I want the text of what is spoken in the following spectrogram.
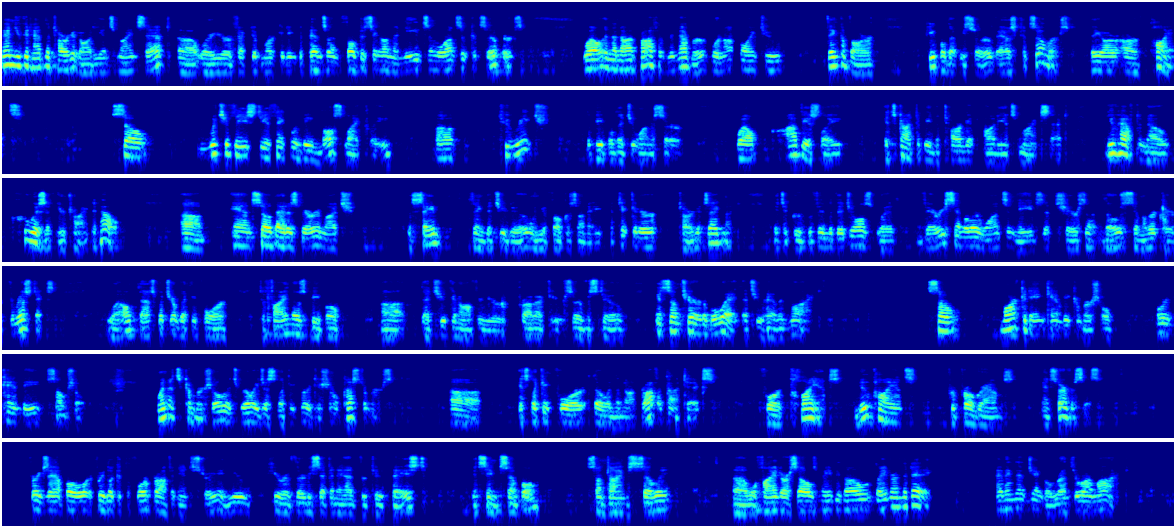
And you could have the target audience mindset uh, where your effective marketing depends on focusing on the needs and wants of consumers. Well, in the nonprofit, remember, we're not going to think of our people that we serve as consumers. They are our clients. So which of these do you think would be most likely uh, to reach the people that you want to serve? Well, obviously, it's got to be the target audience mindset. You have to know who is it you're trying to help. Um, and so that is very much the same thing that you do when you focus on a particular target segment. It's a group of individuals with very similar wants and needs that share some, those similar characteristics. Well, that's what you're looking for to find those people uh, that you can offer your product or your service to in some charitable way that you have in mind. So marketing can be commercial or it can be social. When it's commercial, it's really just looking for additional customers. Uh, it's looking for, though in the nonprofit context, for clients, new clients for programs and services. For example, if we look at the for-profit industry and you hear a 30 second ad for toothpaste, it seems simple. sometimes silly. Uh, we'll find ourselves maybe though later in the day having that jingle run through our mind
